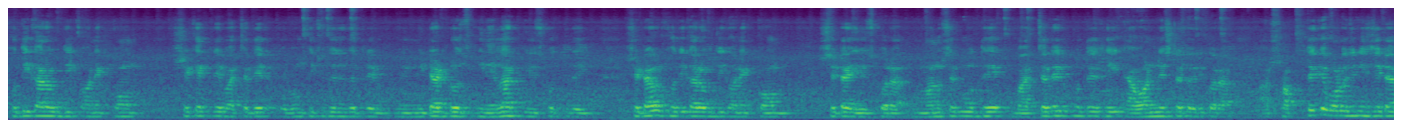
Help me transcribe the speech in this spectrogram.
ক্ষতিকারক দিক অনেক কম। সেক্ষেত্রে বাচ্চাদের এবং কিছু কিছু ক্ষেত্রে মিটার ডোজ ইনহেলার ইউজ করতে দিই, সেটাও ক্ষতিকারক দিক অনেক কম, সেটা ইউজ করা। মানুষের মধ্যে, বাচ্চাদের মধ্যে সেই অ্যাওয়ারনেসটা তৈরি করা। আর সব থেকে বড় জিনিস যেটা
